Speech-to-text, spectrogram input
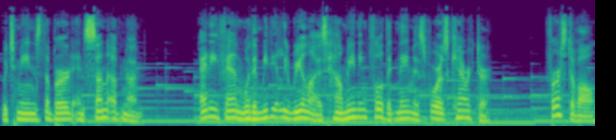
which means the bird and son of None. Any fan would immediately realize how meaningful that name is for his character. First of all,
